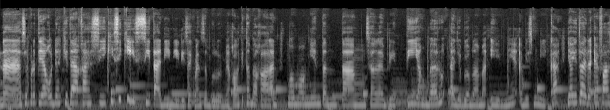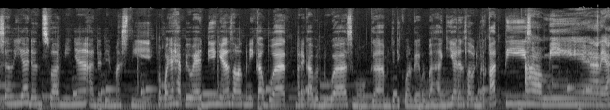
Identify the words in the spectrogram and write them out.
Nah, seperti yang udah kita kasih kisi-kisi tadi nih di segmen sebelumnya, kalau kita bakalan ngomongin tentang selebriti yang baru aja belum lama ini abis menikah, yaitu ada Eva Celia dan suaminya ada Demas nih. Pokoknya happy wedding ya, selamat menikah buat mereka berdua. Semoga menjadi keluarga yang berbahagia dan selalu diberkati. Amin ya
